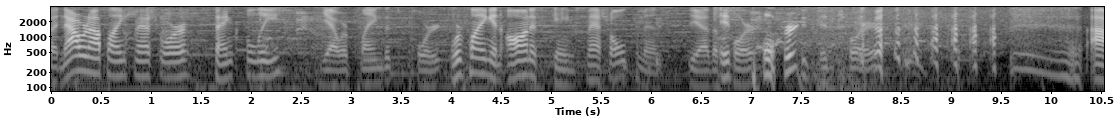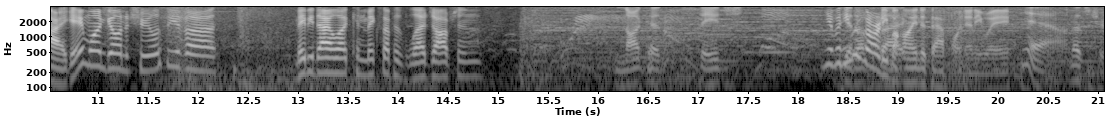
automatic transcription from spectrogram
But now we're not playing Smash 4, thankfully. yeah, we're playing this port. We're playing an honest game, Smash Ultimate. yeah, the It's port. port. it's port. All right, game one going to Tru. Let's see if uh, maybe Dialekt can mix up his ledge options. Not get staged. Yeah, but he was already back. behind at that point anyway. Yeah, that's true.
